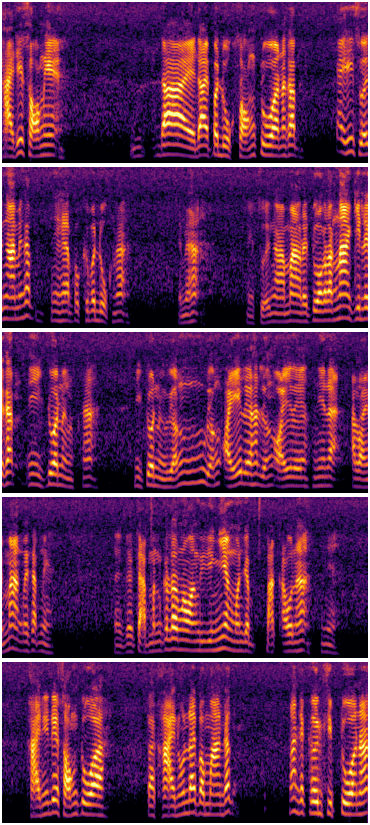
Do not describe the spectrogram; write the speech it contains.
ขายที่สองเนี่ยได้ได้ปลาดุกสองตัวนะครับไอ้ที่สวยงามไหมครับนี่ครับคือปลาดุกนะเห็นไหมฮะนี่สวยงามมากเลยตัวกำลังน่ากินเลยครับ นี่อีกตัวหนึ่งฮะนี่อีกตัวหนึ่งเหลืองเหลืองอ๋อยเลยฮะเหลืองอ๋อยเลยนี่แหละอร่อยมากเลยครับเนี่ยจะจับมันก็ต้องระวังดีๆเงี้ยงมันจะปักเอานะฮะเนี่ยขายนี้ได้สองตัว แต่ขายนู้นได้ประมาณสัก น่าจะเกินสิบตัวนะ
